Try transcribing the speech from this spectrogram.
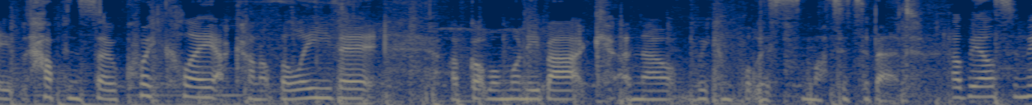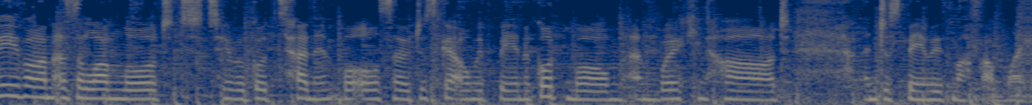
It happened so quickly, I cannot believe it. I've got my money back and now we can put this matter to bed. I'll be able to move on as a landlord to a good tenant, but also just get on with being a good mum and working hard and just being with my family.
